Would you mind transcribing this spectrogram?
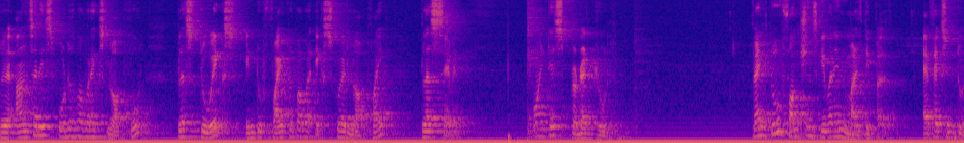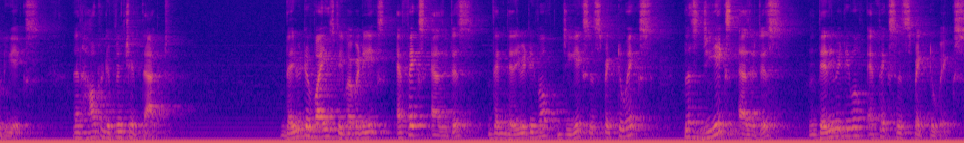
So the answer is 4 to the power x log 4 plus 2x into 5 to the power x square log 5 plus 7. Point is product rule. When two functions given in multiple fx into dx, then how to differentiate that? Derivative y is dy by dx fx as it is, then derivative of gx respect to x plus gx as it is, derivative of fx respect to x.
